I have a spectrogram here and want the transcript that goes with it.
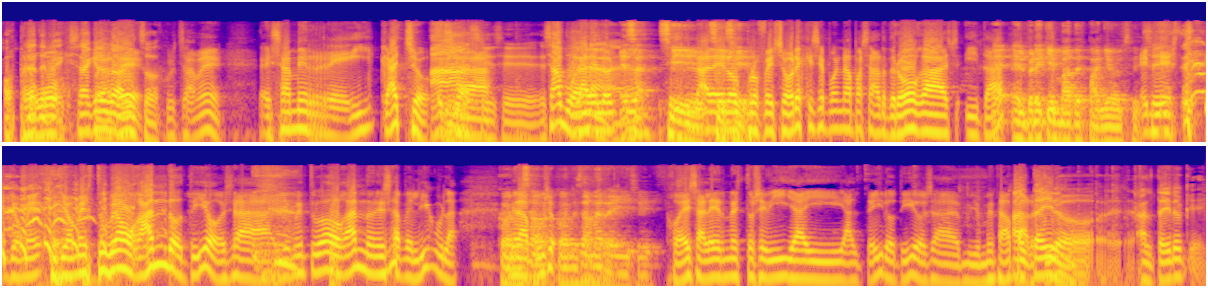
Oh, espérate, Oh, creo que lo he espérate, visto. Escúchame, esa me reí, cacho. Ah, O sea, sí, sí. Esa es buena. la de los-. Esa- sí, la de sí, los sí. profesores que se ponen a pasar drogas y tal. Eh, El Breaking Bad español, sí. Eh, yo, me, yo me estuve ahogando, tío. O sea, yo me estuve ahogando en esa película. Con me esa, puso- con esa me reí, sí. Joder, sale Ernesto Sevilla y Alteiro, tío. O sea, yo me estaba partiendo. Alteiro. eh, Alteiro que.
